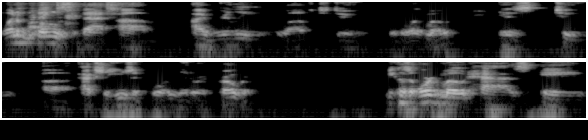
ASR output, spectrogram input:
One of the things that um, I really love to do with org mode is to uh, actually use it for literate programming. Because org mode has a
